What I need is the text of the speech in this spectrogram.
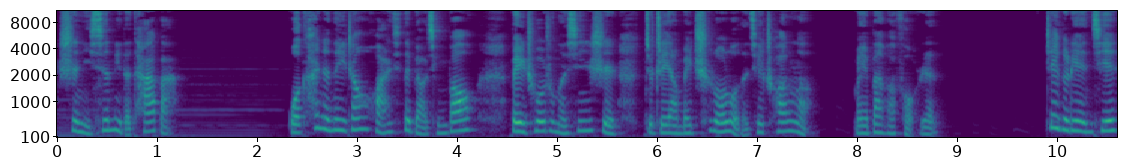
是你心里的他吧？我看着那张滑稽的表情包，被戳中的心事就这样被赤裸裸的揭穿了，没办法否认。这个链接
